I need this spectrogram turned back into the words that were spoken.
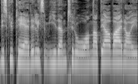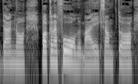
diskutere liksom i den tråden at ja, hva er rideren, og hva kan jeg få med meg, ikke sant, og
